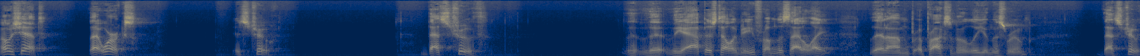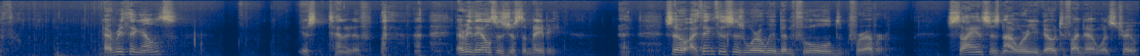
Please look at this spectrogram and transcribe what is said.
Oh shit, that works. It's true. That's truth. The, the, the, app is telling me from the satellite that I'm approximately in this room. That's truth. Everything else is tentative. Everything else is just a maybe. Right? So I think this is where we've been fooled forever. Science is not where you go to find out what's true.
